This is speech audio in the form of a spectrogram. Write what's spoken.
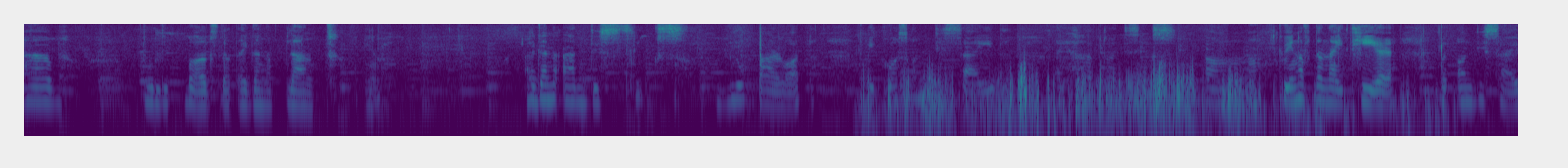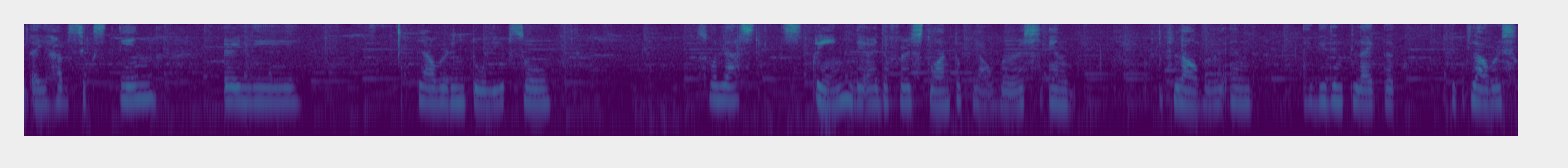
I have tulip bulbs that I gonna plant in. I'm gonna add this six blue parrot because on this side I have 26 um, queen of the night here. But on this side I have 16 early flowering tulips. So so last spring they are the first one to flowers and to flower. And I didn't like that it flowers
